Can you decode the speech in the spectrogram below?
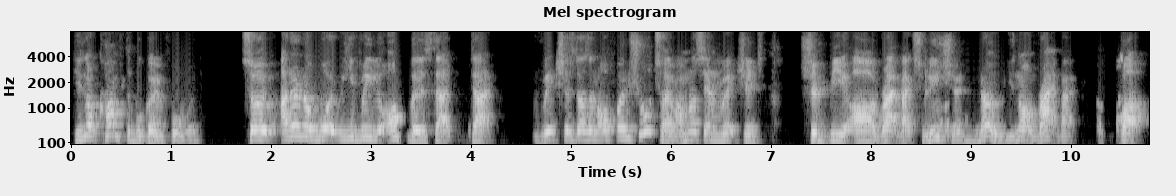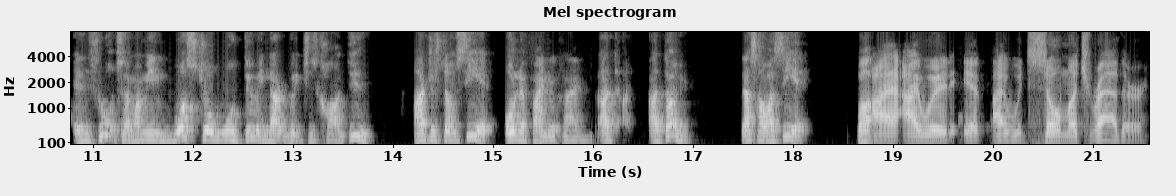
He's not comfortable going forward. So I don't know what he really offers that that Richards doesn't offer in short term. I'm not saying Richards should be our right back solution. No, he's not right back. But in short term, I mean, what's Joe Wood doing that Richards can't do? I just don't see it on the final climb. I, I don't. That's how I see it. But I, I would if I would so much rather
